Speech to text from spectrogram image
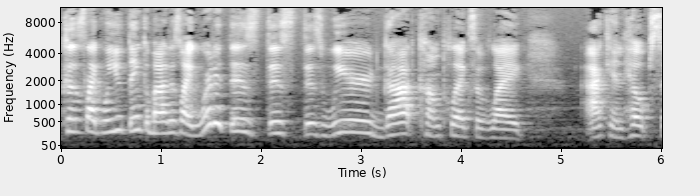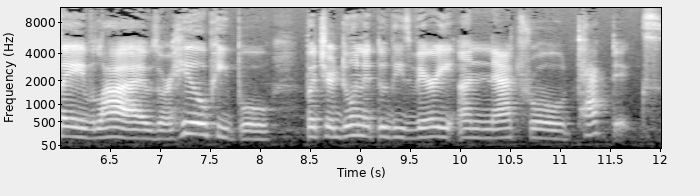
because it's like when you think about it it's like where did this this this weird god complex of like I can help save lives or heal people, but you're doing it through these very unnatural tactics.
